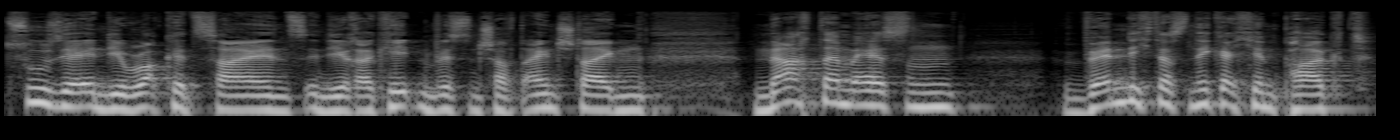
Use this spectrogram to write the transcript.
zu sehr in die Rocket Science, in die Raketenwissenschaft einsteigen. Nach deinem Essen, wenn dich das Nickerchen packt,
